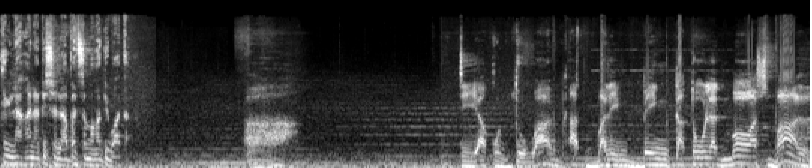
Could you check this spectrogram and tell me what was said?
Kailangan natin siya laban sa mga diwata. Ah. Di ako duwag at balimbing katulad mo, Asbal.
